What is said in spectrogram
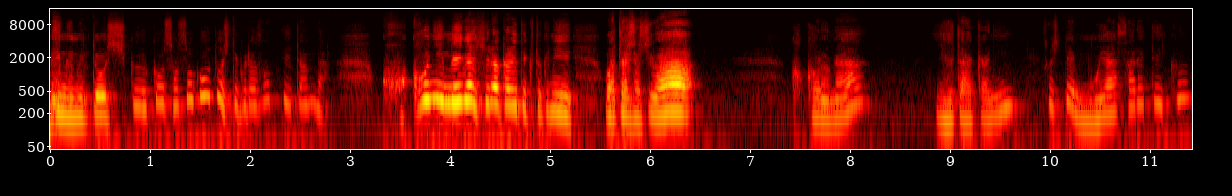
恵みと祝福を注ごうとしてくださっていたんだここに目が開かれていく時に私たちは心が豊かにそして燃やされていく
